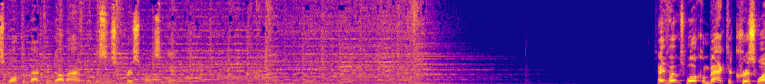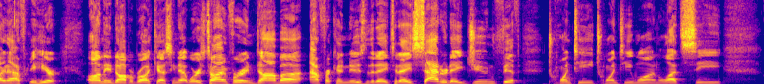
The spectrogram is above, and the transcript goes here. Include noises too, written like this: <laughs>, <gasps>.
folks, welcome back to Indaba Africa. This is Chris once again. Hey folks, welcome back to Chris Wyatt Africa here on the Indaba Broadcasting Network. It's time for Indaba Africa News of the Day. Today, Saturday, June 5th, 2021. Let's see.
